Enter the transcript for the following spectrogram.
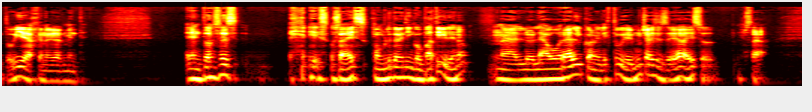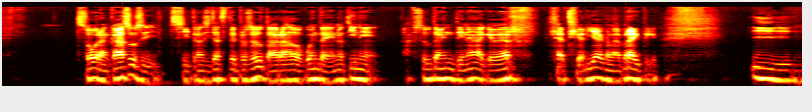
en tu vida generalmente. Entonces, es, o sea, es completamente incompatible, ¿no? lo laboral con el estudio. Y muchas veces se da eso. O sea, sobran casos y si transitaste este proceso te habrás dado cuenta que no tiene absolutamente nada que ver la teoría con la práctica. Y,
